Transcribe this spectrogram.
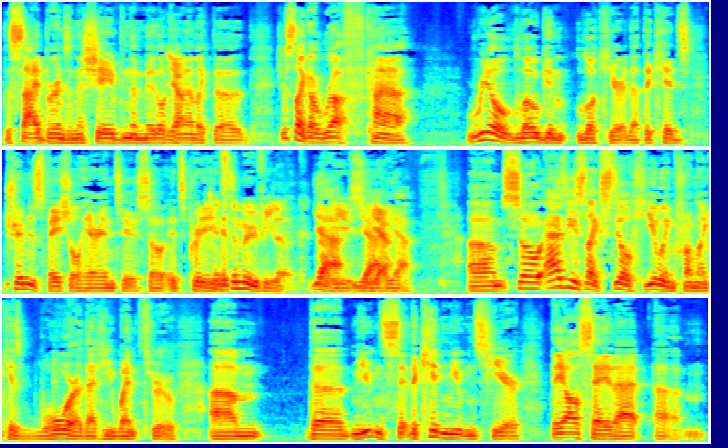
the sideburns and the shaved in the middle, kind of like the just like a rough kind of real Logan look here that the kids trimmed his facial hair into. So it's pretty. It's, the movie look. yeah, to, yeah, yeah. Um, so as he's like still healing from like his war that he went through, um, the mutants, the kid mutants here, they all say that um,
